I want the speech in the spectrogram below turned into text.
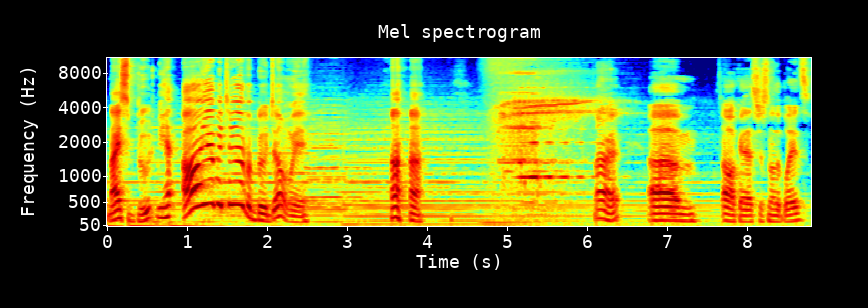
Nice boot we have. Oh yeah, we do have a boot, don't we? Haha. All right. Um. Oh, okay. That's just another blades.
